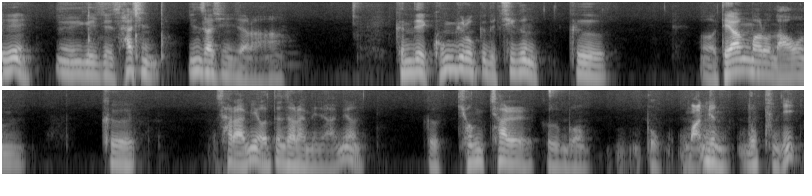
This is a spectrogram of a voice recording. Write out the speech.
예, 이게 이제 사신 인사신이잖아. 근데 공교롭게도 지금 그 어, 대학마로 나온 그 사람이 어떤 사람이냐면 그 경찰 그 뭐 뭐 완전 높으니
